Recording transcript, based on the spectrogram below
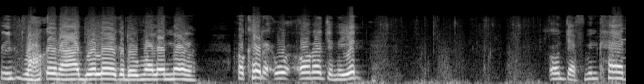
Mình bỏ cái nào đưa lên cái đồ mà lên nè ok đấy ôn ra chẳng biết ôn chặt mình khét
